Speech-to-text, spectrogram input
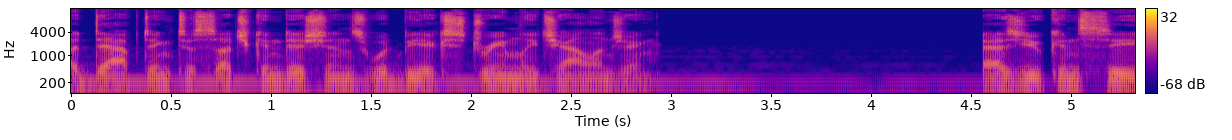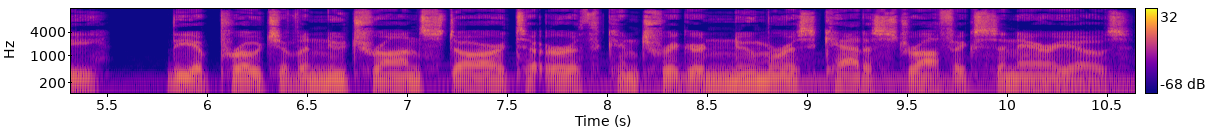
adapting to such conditions would be extremely challenging. As you can see, the approach of a neutron star to Earth can trigger numerous catastrophic scenarios.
